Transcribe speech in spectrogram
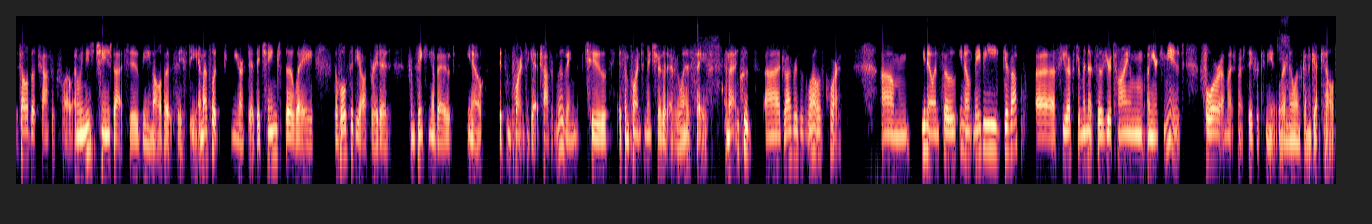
it's all about traffic flow, and we need to change that to being all about safety. And that's what New York did. They changed the way the whole city operated from thinking about you know it's important to get traffic moving to it's important to make sure that everyone is safe, and that includes uh, drivers as well, of course. Um, you know, and so, you know, maybe give up a few extra minutes of your time on your commute for a much, much safer commute where no one's going to get killed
